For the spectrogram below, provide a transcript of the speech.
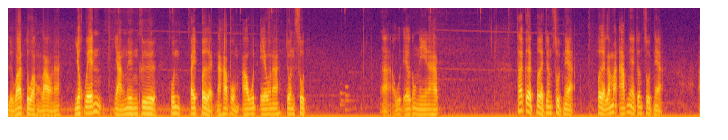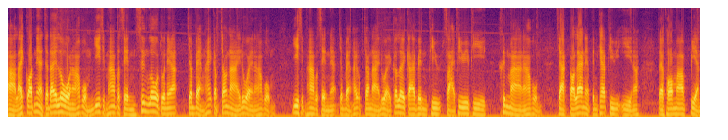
หรือว่าตัวของเรานะ ยกเว้นอย่างหนึ่งคือคุณไปเปิดนะครับผมอาวุธเอลนะจนสุดอ่าอาวุธเอลตรงนี้นะครับ ถ้าเกิดเปิดจนสุดเนี่ย เปิดแล้วมาอัพเนี่ยจนสุดเนี่ย ไลท์ก็อตเนี่ยจะได้โล่นะครับผม 25%ซึ่งโล่ตัวเนี้ยจะแบ่งให้กับเจ้านายด้วยนะครับผม 25%เนี้ยจะแบ่งให้กับเจ้านายด้วย ก็เลยกลายเป็น P- สาย PVP ขึ้นมานะครับผม จากตอนแรกเนี่ยเป็นแค่ PVE นะแต่พอมาเปลี่ยน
